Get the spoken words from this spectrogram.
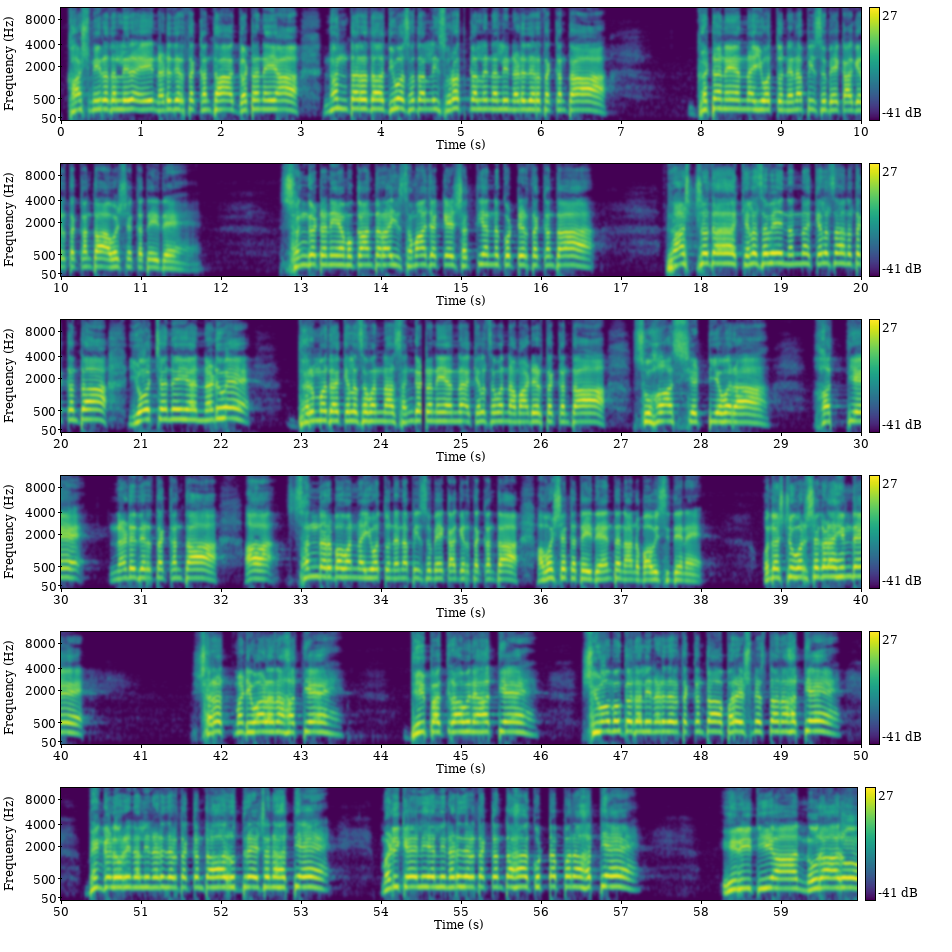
ಕಾಶ್ಮೀರದಲ್ಲಿ ನಡೆದಿರತಕ್ಕಂತಹ ಘಟನೆಯ ನಂತರದ ದಿವಸದಲ್ಲಿ ಸುರತ್ಕಲ್ಲಿನಲ್ಲಿ ನಡೆದಿರತಕ್ಕಂತಹ ಘಟನೆಯನ್ನು ಇವತ್ತು ನೆನಪಿಸಬೇಕಾಗಿರ್ತಕ್ಕಂಥ ಅವಶ್ಯಕತೆ ಇದೆ. ಸಂಘಟನೆಯ ಮುಖಾಂತರ ಈ ಸಮಾಜಕ್ಕೆ ಶಕ್ತಿಯನ್ನು ಕೊಟ್ಟಿರ್ತಕ್ಕಂಥ ರಾಷ್ಟ್ರದ ಕೆಲಸವೇ ನನ್ನ ಕೆಲಸ ಅನ್ನತಕ್ಕಂಥ ಯೋಚನೆಯ ನಡುವೆ ಧರ್ಮದ ಕೆಲಸವನ್ನ, ಸಂಘಟನೆಯನ್ನ ಕೆಲಸವನ್ನ ಮಾಡಿರ್ತಕ್ಕಂಥ ಸುಹಾಸ್ ಶೆಟ್ಟಿಯವರ ಹತ್ಯೆ ನಡೆದಿರ್ತಕ್ಕಂಥ ಆ ಸಂದರ್ಭವನ್ನು ಇವತ್ತು ನೆನಪಿಸಬೇಕಾಗಿರ್ತಕ್ಕಂಥ ಅವಶ್ಯಕತೆ ಇದೆ ಅಂತ ನಾನು ಭಾವಿಸಿದ್ದೇನೆ. ಒಂದಷ್ಟು ವರ್ಷಗಳ ಹಿಂದೆ ಶರತ್ ಮಡಿವಾಳನ ಹತ್ಯೆ, ದೀಪಕ್ ರಾವ್ನ ಹತ್ಯೆ, ಶಿವಮೊಗ್ಗದಲ್ಲಿ ನಡೆದಿರತಕ್ಕಂತಹ ಪರೇಶ್ ಮೆಸ್ತಾನ ಹತ್ಯೆ, ಬೆಂಗಳೂರಿನಲ್ಲಿ ನಡೆದಿರತಕ್ಕಂತಹ ರುದ್ರೇಶನ ಹತ್ಯೆ ಮಡಿಕೇಲಿಯಲ್ಲಿ ನಡೆದಿರತಕ್ಕಂತಹ ಕುಟ್ಟಪ್ಪನ ಹತ್ಯೆ. ಈ ರೀತಿಯ ನೂರಾರು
